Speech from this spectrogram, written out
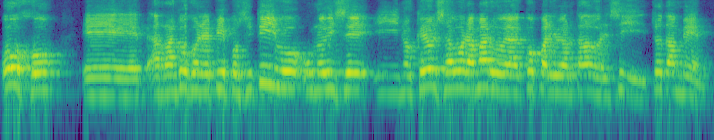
Ojo, eh, arrancó con el pie positivo. Uno dice, y nos quedó el sabor amargo de la Copa Libertadores. Sí, yo también.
